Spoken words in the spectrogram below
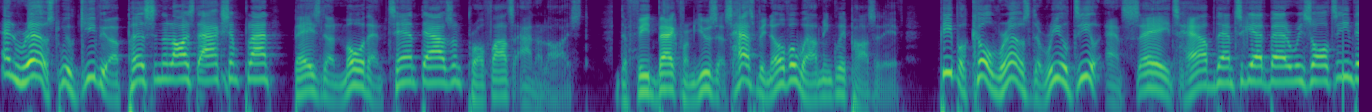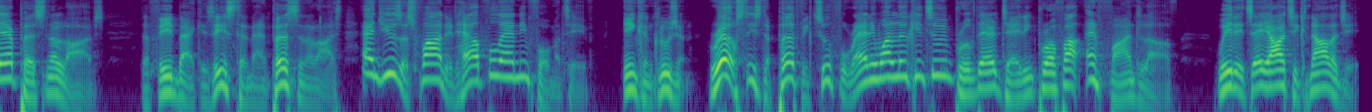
and Roast will give you a personalized action plan based on more than 10,000 profiles analyzed. The feedback from users has been overwhelmingly positive. People call Roast the real deal and say it's helped them to get better results in their personal lives. The feedback is instant and personalized, and users find it helpful and informative. In conclusion, Roast is the perfect tool for anyone looking to improve their dating profile and find love. With its AI technology,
